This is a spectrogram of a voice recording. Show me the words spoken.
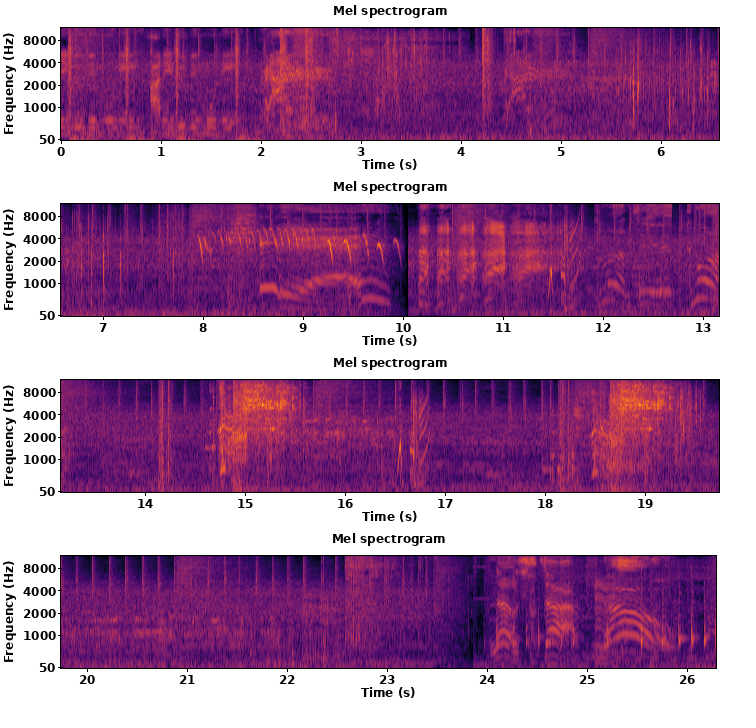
Honey do the moody, honey do the on. No, stop. No.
